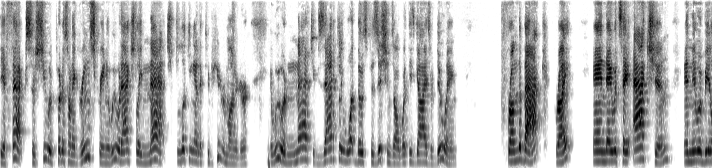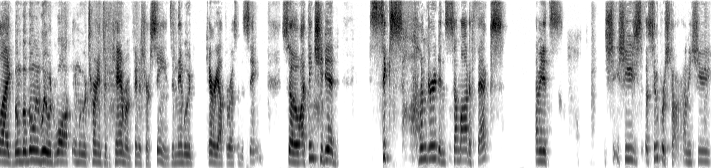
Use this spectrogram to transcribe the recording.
the effects. So she would put us on a green screen, and we would actually match looking at a computer monitor, and we would match exactly what those positions are, what these guys are doing from the back, right? And they would say action, and they would be like boom, boom, boom, and we would walk and we would turn into the camera and finish our scenes, and then we would carry out the rest of the scene. So I think she did 600 and some odd effects. I mean, it's she, she's a superstar. I mean, she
